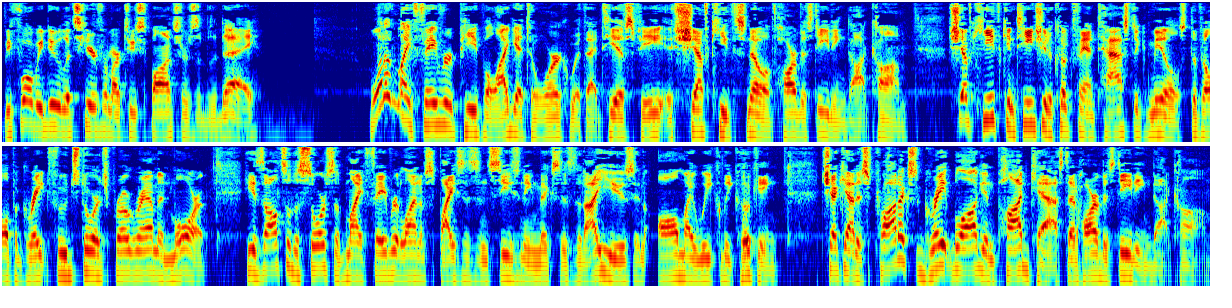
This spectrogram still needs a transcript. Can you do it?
Before we do, let's hear from our two sponsors of the day. One of my favorite people I get to work with at TSP is Chef Keith Snow of HarvestEating.com. Chef Keith can teach you to cook fantastic meals, develop a great food storage program, and more. He is also the source of my favorite line of spices and seasoning mixes that I use in all my weekly cooking. Check out his products, great blog, and podcast at HarvestEating.com.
